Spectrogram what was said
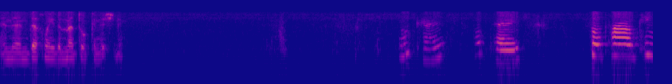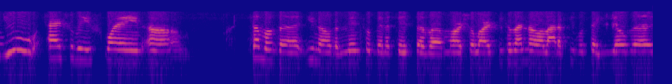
and then definitely the mental conditioning. Okay. Okay. So, Tom, can you actually explain um, some of the you know the mental benefits of uh, martial arts because I know a lot of people take yoga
